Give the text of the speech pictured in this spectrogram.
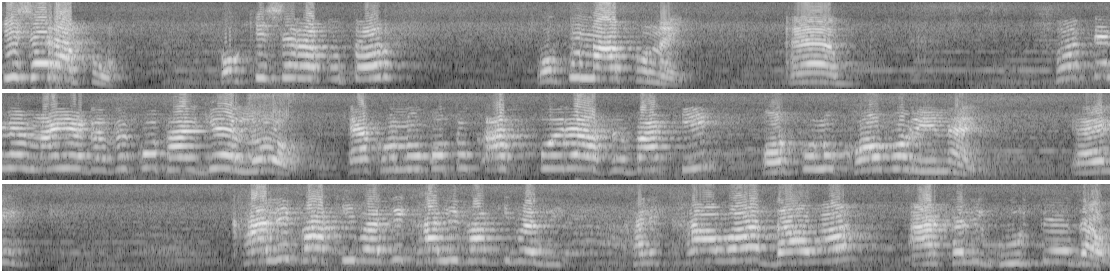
কিসের আপু? ও কিসের আপু তোর? ও কোনো আপু নাই। সতীনের মাইয়াটা যে কোথায় গেল? এখনও কত কাজ করে আছে বাকি? ওর কোনো খবরই নাই। এই খালি ফাঁকিবাজি খালি ফাঁকিবাজি। খালি খাওয়া দাওয়া আর খালি ঘুরতে দাও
